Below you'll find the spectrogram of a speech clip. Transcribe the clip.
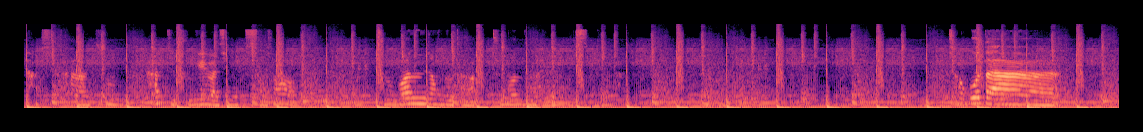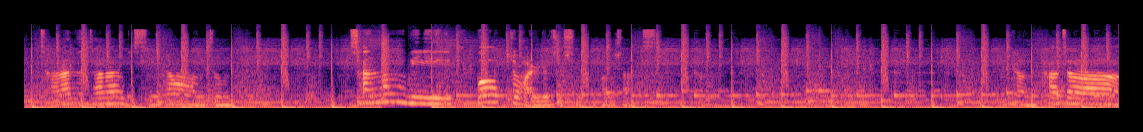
다시 하나, 두, 하트 두 개가 지금 있어서 두 번 정도 다, 두 번 더 해보겠습니다. 저보다 잘하는 사람이 있으면 좀 산성비 기법 좀 알려주시면 감사하겠습니다. 그냥 타자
